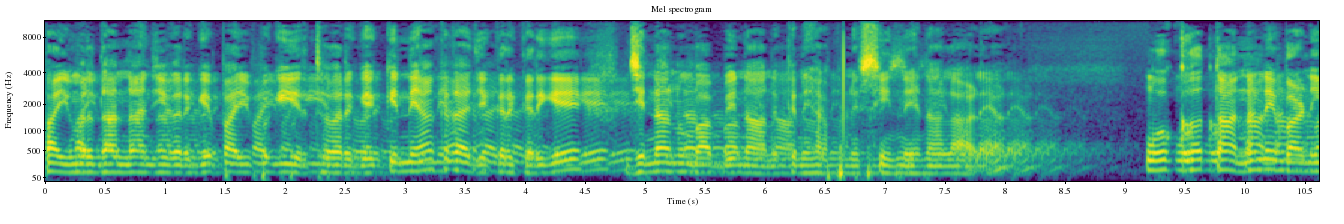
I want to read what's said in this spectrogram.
ਭਾਈ ਮਰਦਾਨਾ ਜੀ ਵਰਗੇ, ਭਾਈ ਭਗੀਰਥ ਵਰਗੇ, ਕਿੰਨਿਆਂ ਕੁ ਦਾ ਜ਼ਿਕਰ ਕਰੀਏ, ਜਿਨ੍ਹਾਂ ਨੂੰ ਬਾਬੇ ਨਾਨਕ ਨੇ ਆਪਣੇ ਸੀਨੇ ਨਾਲ ਲਾ ਲਿਆ ਉਹ ਕੋ ਧਨ ਨੇ ਬਾਣੀ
